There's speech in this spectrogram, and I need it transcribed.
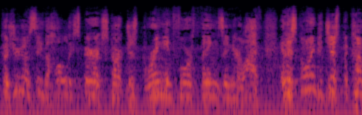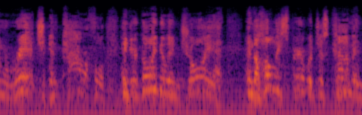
because you're going to see the Holy Spirit start just bringing forth things in your life. And it's going to just become rich and powerful, and you're going to enjoy it. And the Holy Spirit will just come, and,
